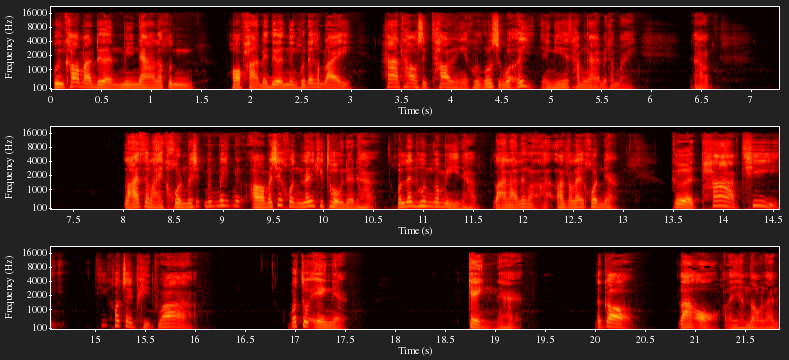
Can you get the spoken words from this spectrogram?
คุณเข้ามาเดือนมีนาแล้วคุณพอผ่านไปเดือนหนึ่งคุณได้กำไรห้าเท่าสิบเท่าอย่างเงี้ยคุณก็รู้สึกว่าเอ้ยอย่างนี้ทำงานไปทำไมนะครับหลายต่อหลายคนไม่ใช่ไม่ไม่เออไม่ใช่คนเล่นคริปโตเดียวนะฮะคนเล่นหุ้นก็มีนะครับหลายหลายหลายหลายต่อหลายคนเนี่ย เกิดภาพที่ที่เข้าใจผิดว่าว่าตัวเองเนี่ย เก่งนะฮะแล้วก็ลาออกอะไรทำนองนั้น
